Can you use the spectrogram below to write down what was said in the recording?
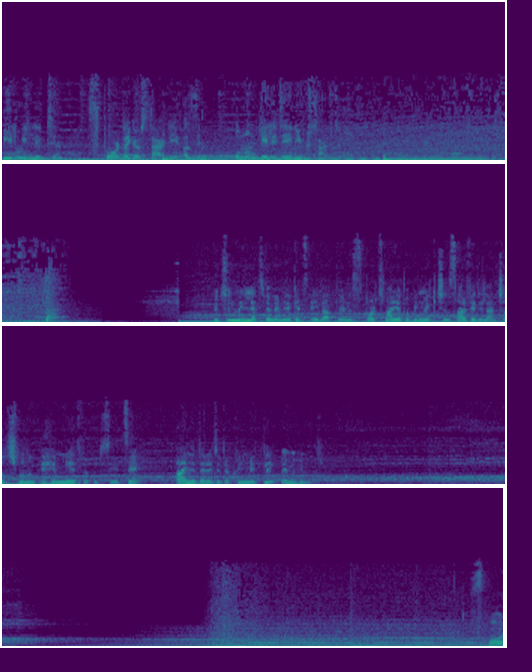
Bir milletin sporda gösterdiği azim onun geleceğini yükseltir. Bütün millet ve memleket evlatlarını sportman yapabilmek için sarf edilen çalışmanın ehemmiyet ve kutsiyeti aynı derecede kıymetli ve mühimdir. Spor,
